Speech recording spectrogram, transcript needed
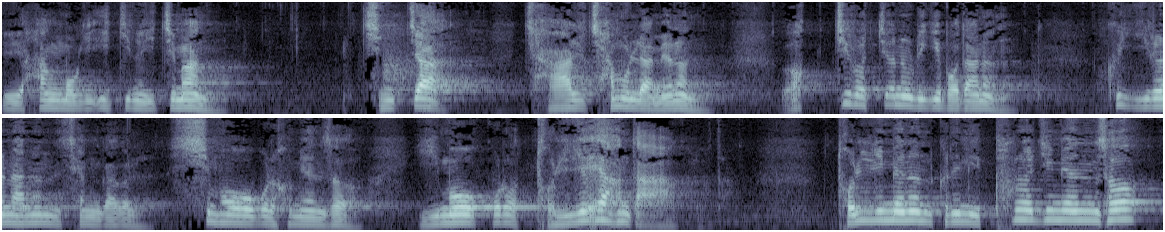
이 항목이 있기는 있지만 진짜 잘 참으려면은 억지로 쪄누리기보다는 그 일어나는 생각을 심호흡을 하면서 이목구로 돌려야 한다. 돌리면은 그림이 풀어지면서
